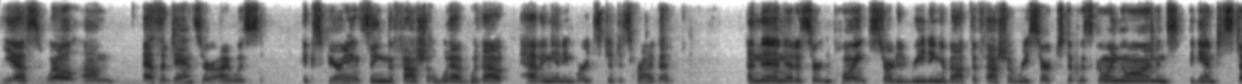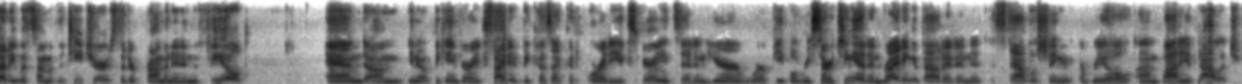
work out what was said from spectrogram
Yes. Well, um, as a dancer, I was experiencing the fascial web without having any words to describe it. And then at a certain point, started reading about the fascial research that was going on and began to study with some of the teachers that are prominent in the field and um, you know became very excited because I could already experience it, and here were people researching it and writing about it and establishing a real um, body of knowledge.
